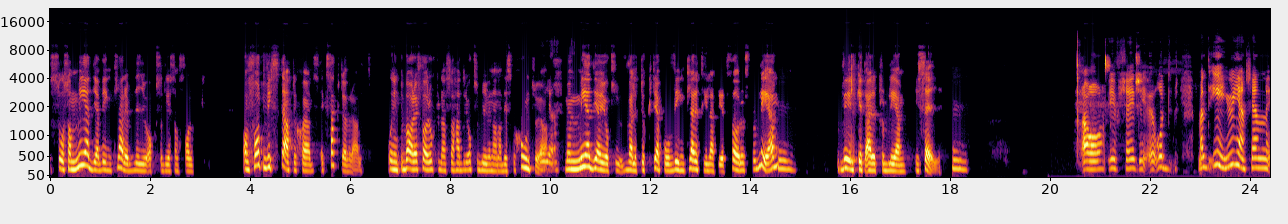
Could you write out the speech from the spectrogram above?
så som media vinklar det blir ju också det som folk, om folk visste att det sköts exakt överallt och inte bara i förorterna så hade det också blivit en annan diskussion tror jag. Ja. Men media är ju också väldigt duktiga på att vinkla det till att det är ett förortsproblem, Mm. vilket är ett problem i sig. Mm. Ja, i och för sig. Det, och, men det är ju egentligen,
